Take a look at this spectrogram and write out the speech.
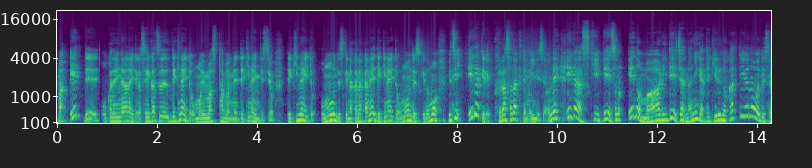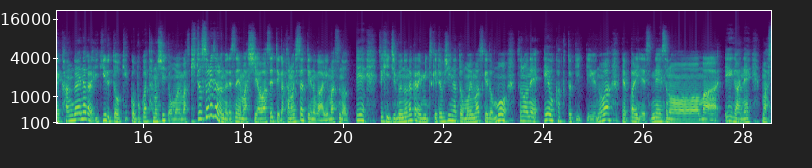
まあ絵ってお金にならないというか生活できないと思います。多分ね、できないんですよ。できないと思うんですけど、なかなかなかね、できないと思うんですけども、別に絵だけで暮らさなくてもいいんですよね。絵が好きで、その絵の周りで、じゃあ何ができるのかっていうのをですね、考えながら生きると結構僕は楽しいと思います。人それぞれのですね、まあ幸せっていうか楽しさっていうのがありますので、ぜひ自分の中で見つけてほしいなと思いますけども、そのね、絵を描くときっていうのは、やっぱりですね、その、まあ、絵がね、まあ好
